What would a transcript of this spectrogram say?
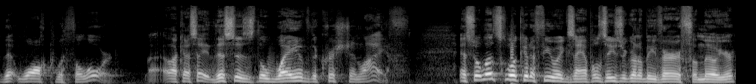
that walked with the Lord. Like I say, this is the way of the Christian life. And so let's look at a few examples. These are going to be very familiar.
